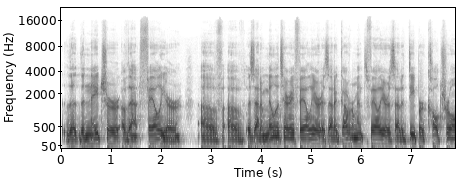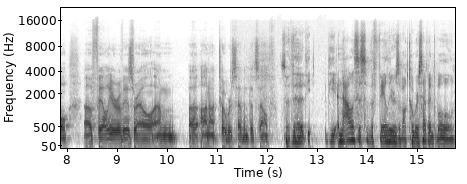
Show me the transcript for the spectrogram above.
the the nature of that failure? Of, of is that a military failure? Is that a government failure? Is that a deeper cultural uh, failure of Israel um, uh, on October seventh itself? So the, the the analysis of the failures of October 7th will,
